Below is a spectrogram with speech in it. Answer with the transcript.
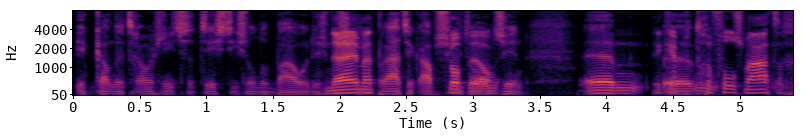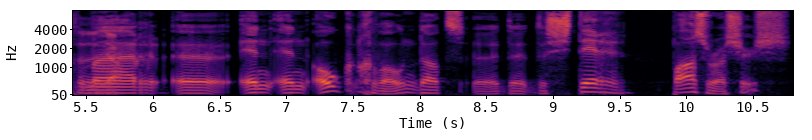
ik kan dit trouwens niet statistisch onderbouwen, dus Nee, maar praat ik absoluut onzin. Ehm, Ik heb het ehm, gevoelsmatig. ja. maar, en, en ook gewoon dat de, de ster pass rushers...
